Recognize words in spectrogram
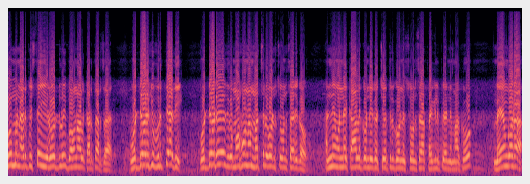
భూమిని అర్పిస్తే ఈ రోడ్లు ఈ భవనాలు కడతారు సార్. వడ్డోడికి వృత్తి అది. వడ్డోడు ఇదిగో మొహం మచ్చలు కొండ చూడండి సార్ ఇగో. అన్నీ ఉన్నాయి. కాళ్ళకుండి చేతులు కూడా చూడండి సార్ పగిలిపోయండి మాకు. మేము కూడా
